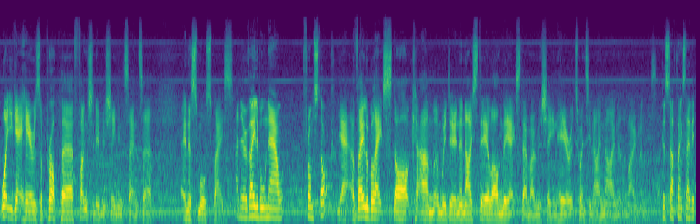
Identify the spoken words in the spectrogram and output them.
what you get here is a proper functioning machining centre in a small space. And they're available now from stock? Yeah, available X stock, um, and we're doing a nice deal on the X demo machine here at 29.9 at the moment. Good stuff. Thanks, David.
